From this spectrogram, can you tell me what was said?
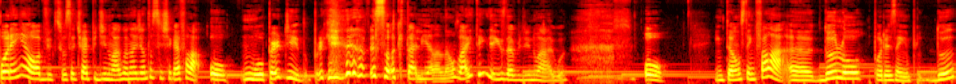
Porém, é óbvio que se você estiver pedindo água, não adianta você chegar e falar O, um O perdido, porque a pessoa que tá ali, ela não vai entender que você tá pedindo água o. Então você tem que falar uh, de l'eau, por exemplo, de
